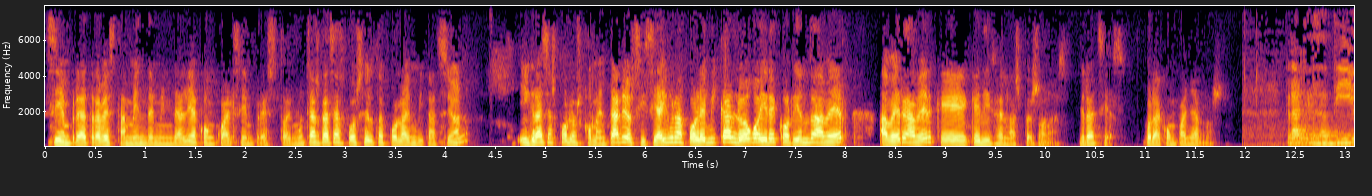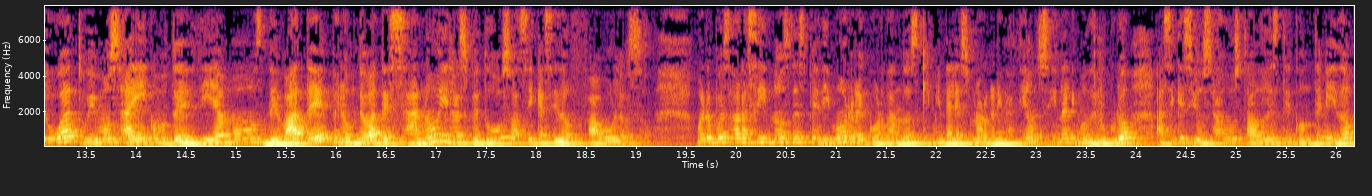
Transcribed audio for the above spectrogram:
siempre a través también de Mindalia, con cual siempre estoy. Muchas gracias, por cierto, por la invitación y gracias por los comentarios. Y si hay una polémica, luego iré corriendo a ver, a ver, a ver qué, qué dicen las personas. Gracias por acompañarnos. Gracias a ti, Igua. Tuvimos ahí, como te decíamos, debate, pero un debate sano y respetuoso, así que ha sido fabuloso. Bueno, pues ahora sí nos despedimos recordándoos que Mindalia es una organización sin ánimo de lucro, así que si os ha gustado este contenido,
